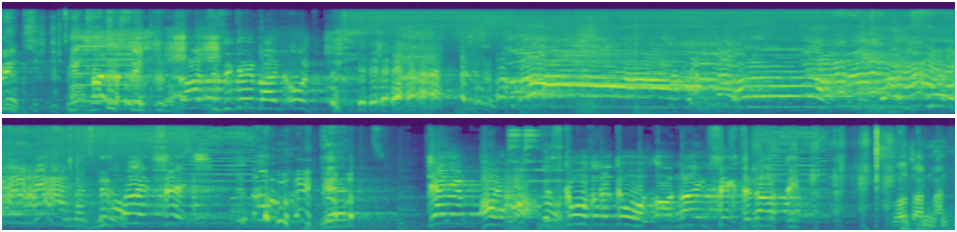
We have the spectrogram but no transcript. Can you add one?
that. He blinked. He blinked out his blink. Fast as a game, man. Odd. It's 9-6. Yeah. Game over. The scores on the doors are 9-6 to Narstie. Well done, man.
